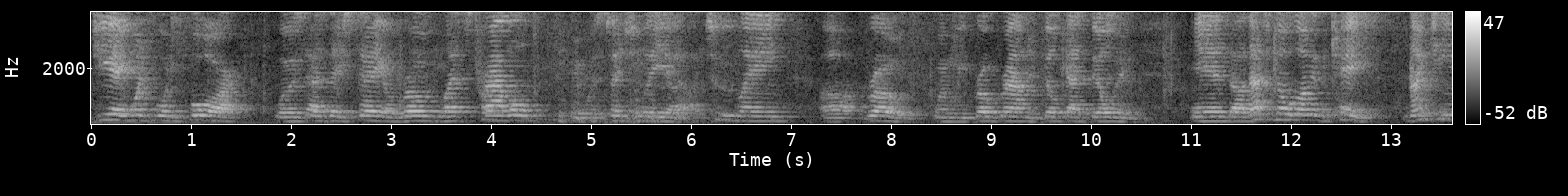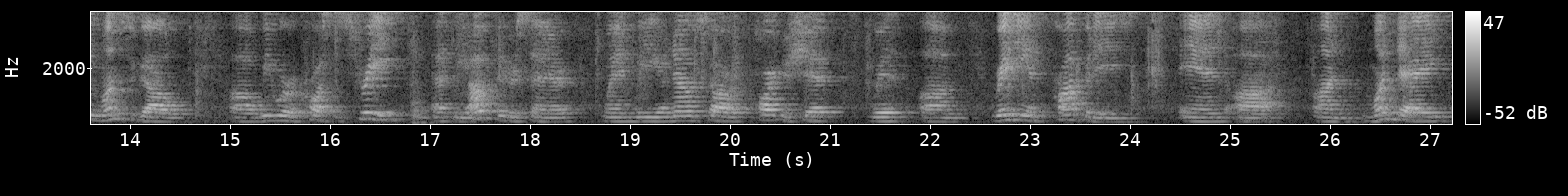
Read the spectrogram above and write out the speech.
GA 144 was, as they say, a road less traveled. It was essentially a, a two-lane uh, road when we broke ground and built that building. And uh, that's no longer the case. 19 months ago, uh, we were across the street at the Outfitter Center when we announced our partnership with um, Raydient Properties. And uh, on Monday,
